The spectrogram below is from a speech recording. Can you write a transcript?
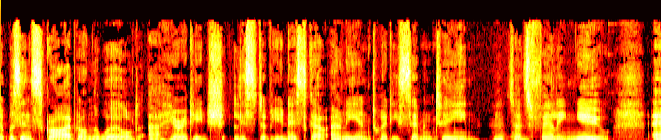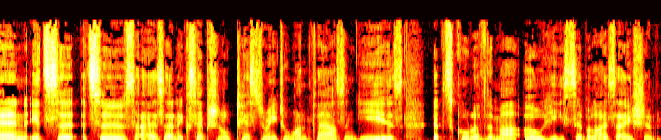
it was inscribed on the World uh, Heritage List of UNESCO only in 2017. Mm. So it's fairly new. And it's a, it serves as an exceptional testimony to 1,000 years, it's called of the Maohi civilization.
